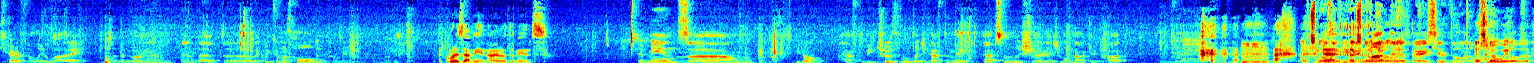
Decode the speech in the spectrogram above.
carefully lie to the goyim, and that uh, like we can withhold information from them. Like, what does that mean? I don't know what that means. It means um, you don't have to be truthful, but you have to make absolutely sure that you will not get caught. That's no. Way, that's no way to live. Very simple. That's no way to live.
